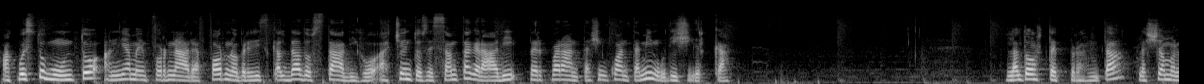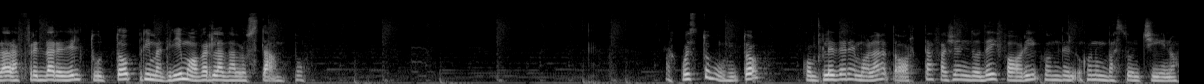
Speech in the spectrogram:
A questo punto andiamo a infornare a forno preriscaldato statico a 160 gradi per 40-50 minuti circa. La torta è pronta, lasciamola raffreddare del tutto prima di rimuoverla dallo stampo. A questo punto completeremo la torta facendo dei fori con, del, con un bastoncino.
